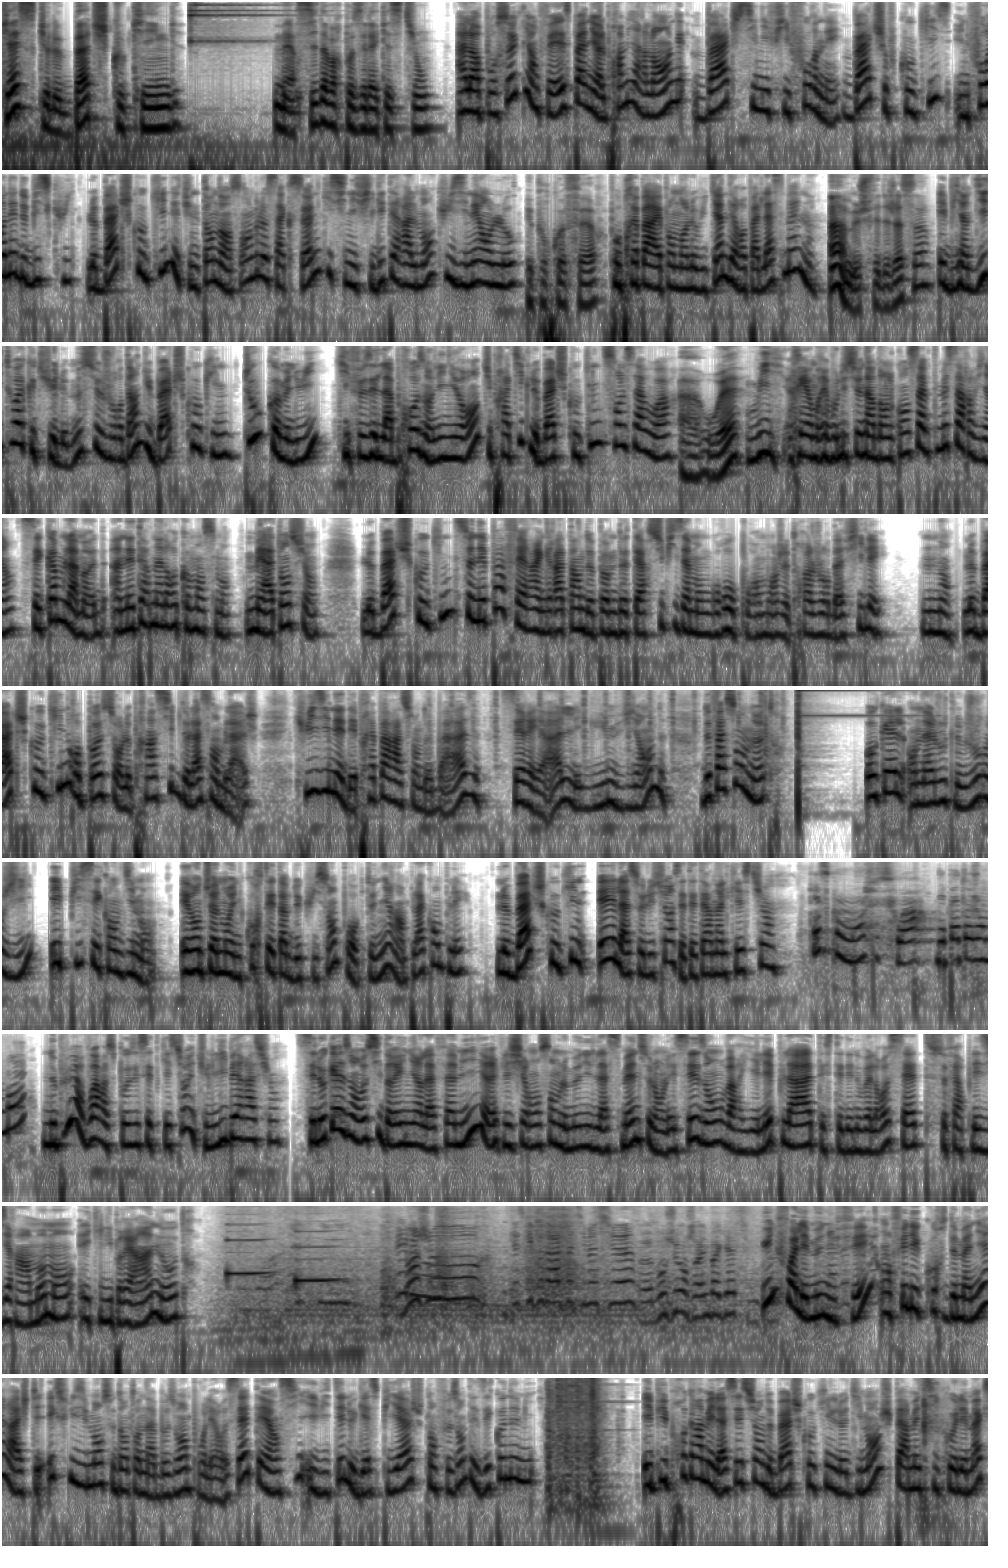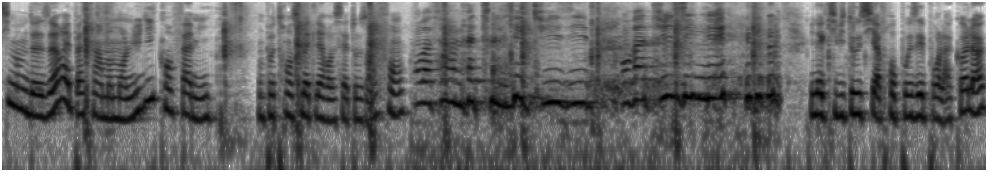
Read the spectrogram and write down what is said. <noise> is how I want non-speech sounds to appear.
Qu'est-ce que le batch cooking? Merci d'avoir posé la question. Alors pour ceux qui ont fait espagnol première langue, batch signifie fournée. Batch of cookies, une fournée de biscuits. Le batch cooking est une tendance anglo-saxonne qui signifie littéralement cuisiner en lot. Et pourquoi faire? Pour préparer pendant le week-end les repas de la semaine. Ah, mais je fais déjà ça. Eh bien dis-toi que tu es le monsieur Jourdain du batch cooking. Tout comme lui, qui faisait de la prose en l'ignorant, tu pratiques le batch cooking sans le savoir. Ah ouais? Oui, rien de révolutionnaire dans le concept, mais ça revient. C'est comme la mode, un éternel recommencement. Mais attention, le batch cooking, ce n'est pas faire un gratin de pommes de terre suffisamment gros pour en manger trois jours d'affilée. Non, le batch cooking repose sur le principe de l'assemblage. Cuisiner des préparations de base, céréales, légumes, viande, de façon neutre, auxquelles on ajoute le jour J, épices et condiments, éventuellement une courte étape de cuisson pour obtenir un plat complet. Le batch cooking est la solution à cette éternelle question. Qu'est-ce qu'on mange ce soir? Des pâtes au jambon? Ne plus avoir à se poser cette question est une libération. C'est l'occasion aussi de réunir la famille et réfléchir ensemble au menu de la semaine selon les saisons, varier les plats, tester des nouvelles recettes, se faire plaisir à un moment, équilibrer à un autre. Bonjour Qu'est-ce qu'il faudra le petit monsieur? Euh, bonjour, j'ai une baguette. Une fois les menus faits, on fait les courses de manière à acheter exclusivement ce dont on a besoin pour les recettes et ainsi éviter le gaspillage tout en faisant des économies. Et puis programmer la session de batch cooking le dimanche permet de s'y coller maximum deux heures et passer un moment ludique en famille. On peut transmettre les recettes aux enfants. On va faire un atelier cuisine. On va cuisiner. <laughs> Une activité aussi à proposer pour la coloc.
